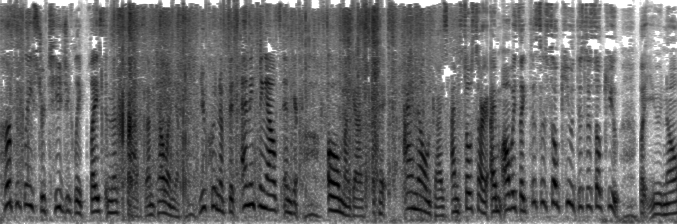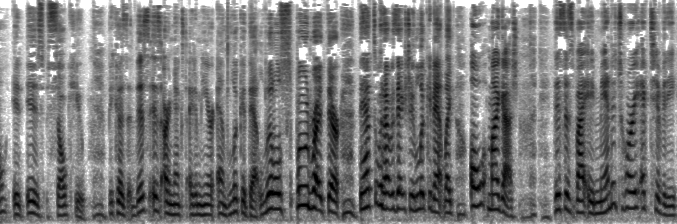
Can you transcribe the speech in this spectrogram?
perfectly strategically placed in this box. I'm telling you, you couldn't have fit anything else in here. Oh my gosh. Okay, I know, guys. I'm so sorry. I'm always like, this is so cute. This is so cute. But you know, it is so cute because this is our next item here. And look at that little spoon right there. That's what I was actually looking at. Like, oh my gosh. This is by a mandatory activity.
